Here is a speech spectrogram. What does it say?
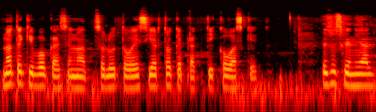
No te equivocas en absoluto, es cierto que practico básquet. Eso es genial.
